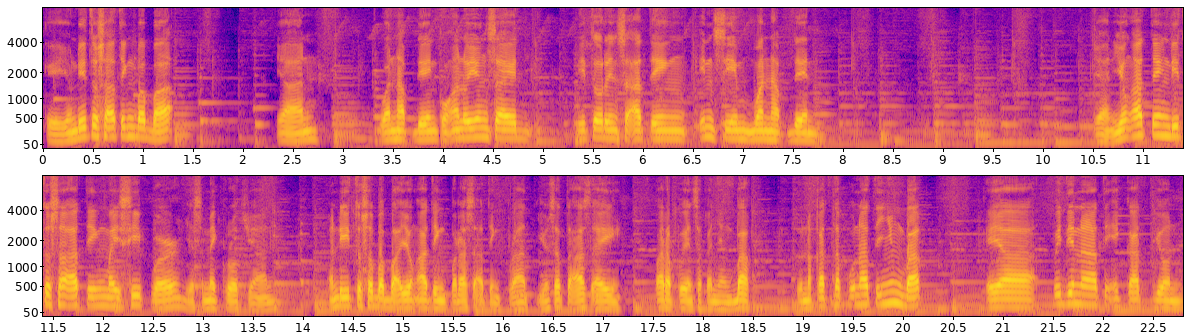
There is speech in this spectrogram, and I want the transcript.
Okay, yung dito sa ating baba, yan, one half din. Kung ano yung side, dito rin sa ating inseam, one half din. Yan, yung ating dito sa ating may zipper, yes, may crotch yan. Andito sa baba yung ating para sa ating front. Yung sa taas ay para po yan sa kanyang back. So nakat na po natin yung back, kaya pwede na natin i-cut yon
